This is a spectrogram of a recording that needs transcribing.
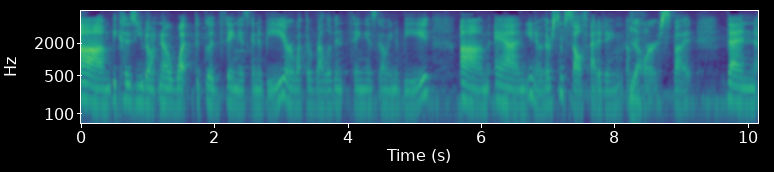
um, because you don't know what the good thing is going to be or what the relevant thing is going to be. Um, and you know, there's some self editing, of Yeah. course, but then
